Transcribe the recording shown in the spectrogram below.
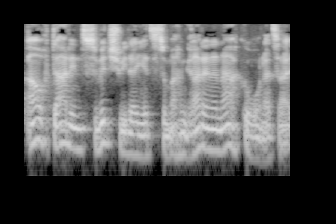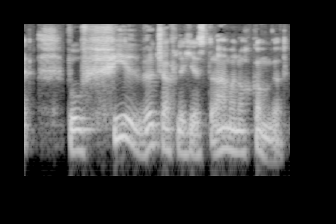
auch da den Switch wieder jetzt zu machen, gerade in der Nach-Corona-Zeit, wo viel wirtschaftliches Drama noch kommen wird,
